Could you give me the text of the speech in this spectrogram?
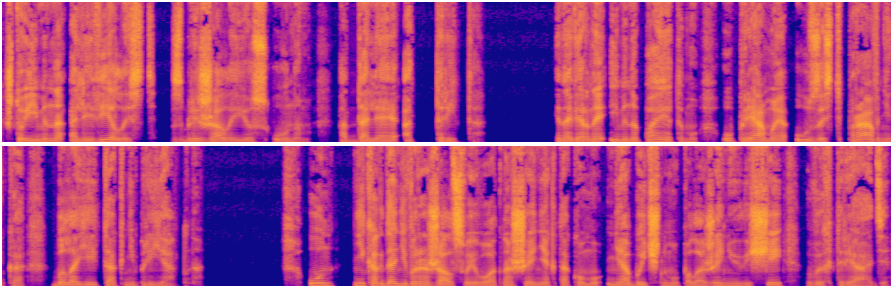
что именно оливелость сближала ее с Уном, отдаляя от Трита. И, наверное, именно поэтому упрямая узость правника была ей так неприятна. Ун никогда не выражал своего отношения к такому необычному положению вещей в их триаде,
